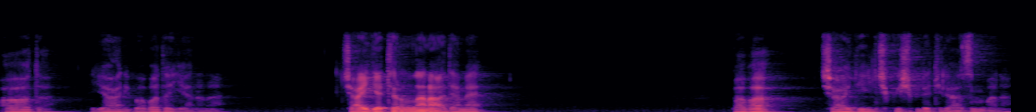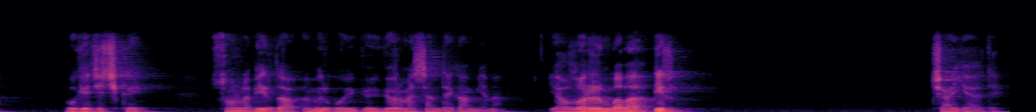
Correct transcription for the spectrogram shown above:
Ağa da yani baba da yanına. Çay getirin lan Adem'e. Baba Çay değil çıkış bileti lazım bana. Bu gece çıkayım. Sonra bir daha ömür boyu göğü görmesem de gam yemem. Yalvarırım baba bir... Çay geldi.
